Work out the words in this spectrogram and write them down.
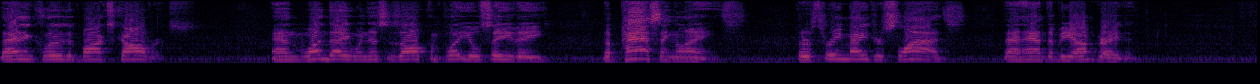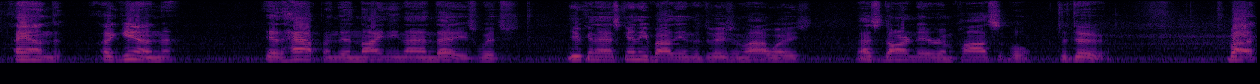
That included box culverts. And one day when this is all complete, you'll see the, the passing lanes. There are three major slides that had to be upgraded. And again, it happened in 99 days, which you can ask anybody in the Division of Highways, that's darn near impossible to do. But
